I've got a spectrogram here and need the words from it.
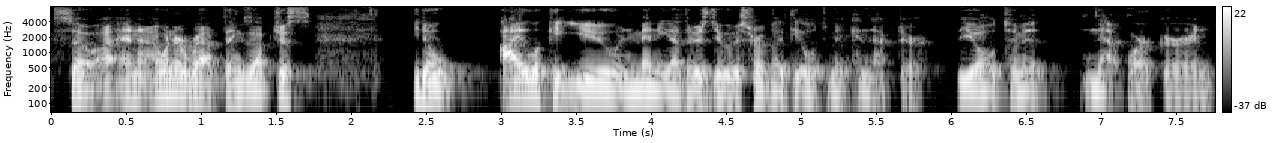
So, and I want to wrap things up. Just, you know, I look at you and many others do as sort of like the ultimate connector, the ultimate networker. And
